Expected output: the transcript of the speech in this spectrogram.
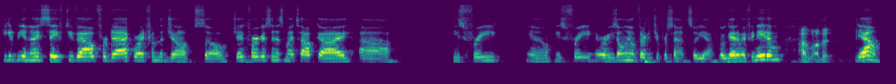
He could be a nice safety valve for Dak right from the jump. So, Jake Ferguson is my top guy. Uh, he's free. You know, he's free or he's only on 32%. So, yeah, go get him if you need him. I love it. Yeah.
